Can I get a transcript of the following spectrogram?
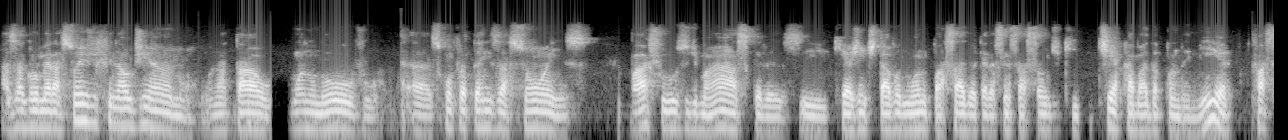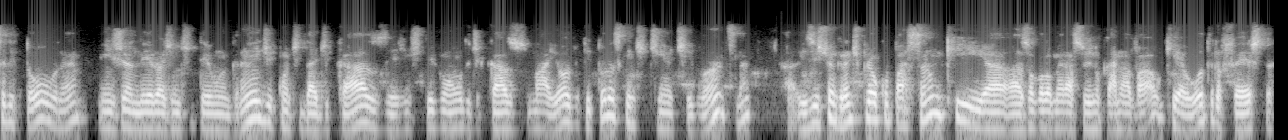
As aglomerações de final de ano, o Natal, o Ano Novo, as confraternizações, baixo uso de máscaras e que a gente estava no ano passado aquela sensação de que tinha acabado a pandemia, facilitou, né? Em janeiro a gente teve uma grande quantidade de casos e a gente teve uma onda de casos maior do que todas que a gente tinha tido antes, né? Existe uma grande preocupação que as aglomerações no carnaval, que é outra festa,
